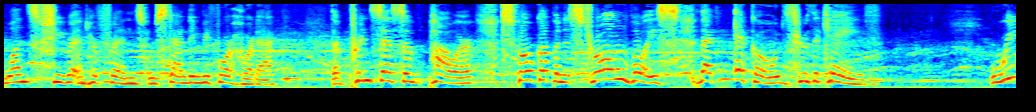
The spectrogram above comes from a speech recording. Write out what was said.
Once She-Ra and her friends were standing before Hordak, the Princess of Power spoke up in a strong voice that echoed through the cave. We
